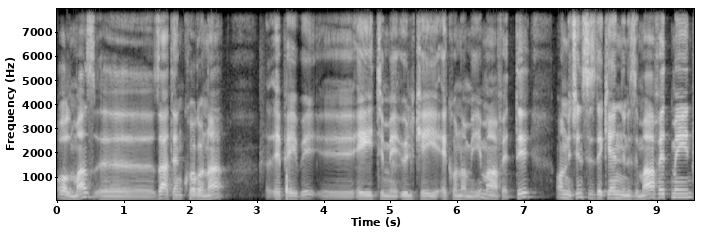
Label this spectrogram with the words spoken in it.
olmaz. Ee, zaten korona epey bir e, eğitimi, ülkeyi, ekonomiyi mahvetti. Onun için siz de kendinizi mahvetmeyin.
